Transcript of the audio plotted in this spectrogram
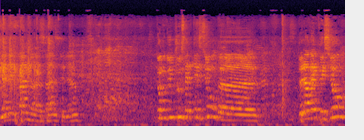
Il y a des femmes dans la salle, c'est bien. Donc du coup, cette question de, de la répression,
